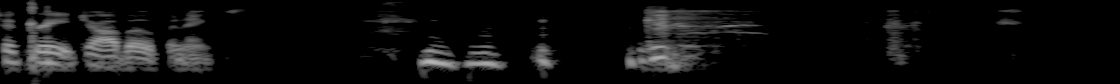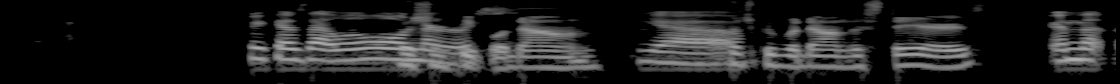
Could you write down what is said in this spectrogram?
to create job openings. because that little Pushing nurse. people down, Yeah. push people down the stairs. And that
